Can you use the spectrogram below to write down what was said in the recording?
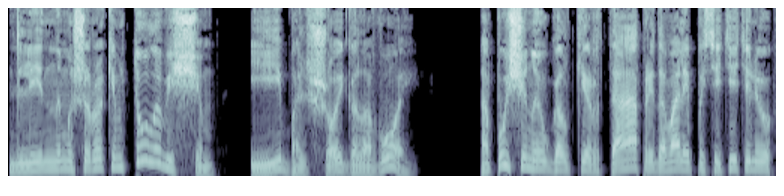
длинным и широким туловищем и большой головой. Опущенные уголки рта придавали посетителю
